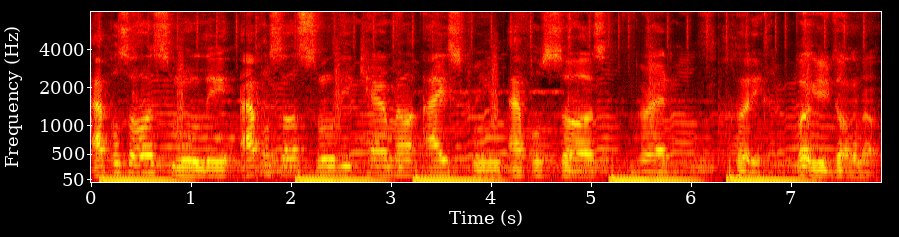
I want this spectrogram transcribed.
applesauce smoothie, applesauce smoothie, caramel ice cream, applesauce bread pudding. What are you talking about?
